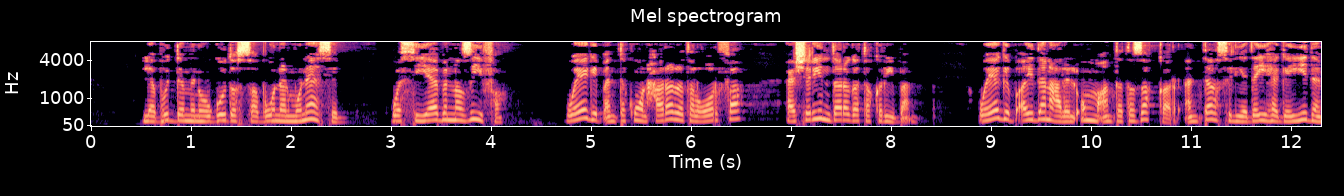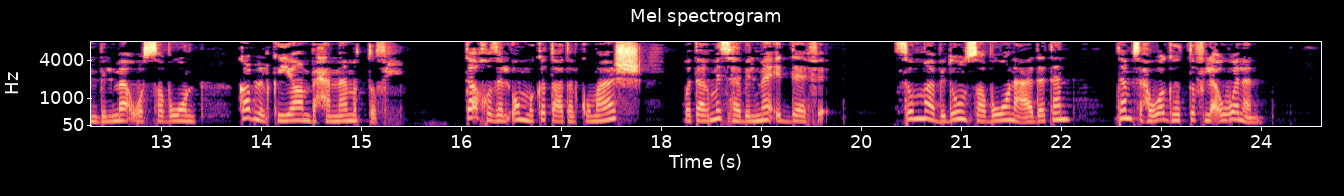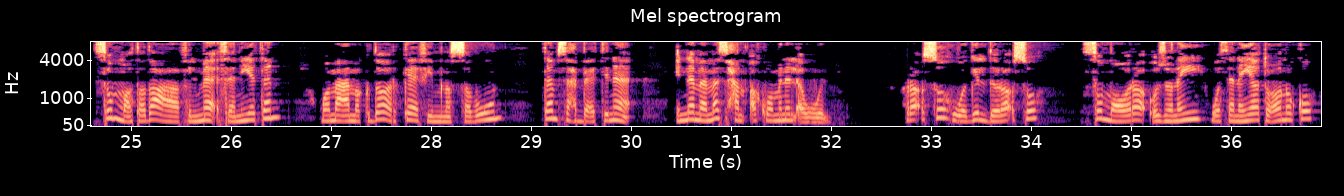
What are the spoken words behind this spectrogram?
لابد من وجود الصابون المناسب والثياب النظيفة. ويجب أن تكون حرارة الغرفة عشرين درجة تقريبا. ويجب أيضا على الأم أن تتذكر أن تغسل يديها جيدا بالماء والصابون قبل القيام بحمام الطفل. تأخذ الأم قطعة القماش وتغمسها بالماء الدافئ. ثم بدون صابون عادة تمسح وجه الطفل أولا ثم تضعها في الماء ثانية ومع مقدار كافي من الصابون تمسح باعتناء إنما مسحا أقوى من الأول. رأسه وجلد رأسه ثم وراء أذنيه وثنيات عنقه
